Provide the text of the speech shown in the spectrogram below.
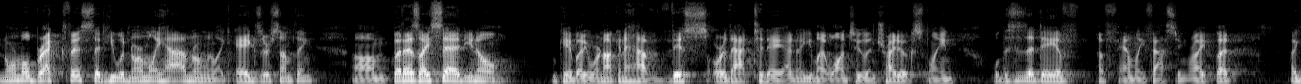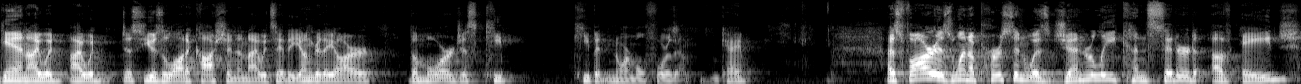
normal breakfast that he would normally have, normally like eggs or something. Um, but as I said, you know, okay, buddy, we're not going to have this or that today. I know you might want to, and try to explain, well, this is a day of, of family fasting, right? But again, I would, I would just use a lot of caution, and I would say the younger they are, the more just keep, keep it normal for them, okay? As far as when a person was generally considered of age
